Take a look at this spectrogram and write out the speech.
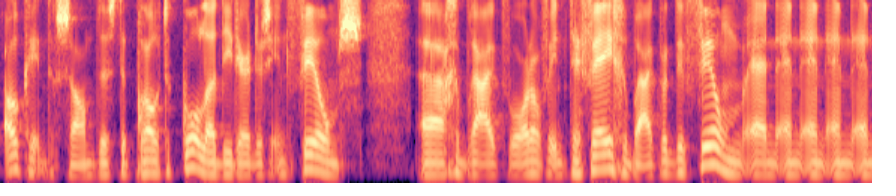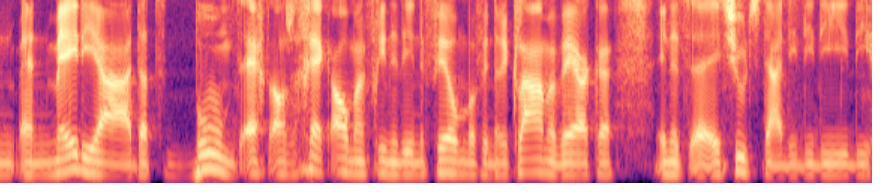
ook interessant. Dus de protocollen die er dus in films eh, gebruikt worden of in tv gebruikt wordt. De film en, en, en, en, en, en media, dat boomt echt als een gek. Al mijn vrienden die in de film of in de reclame werken, in het eh, in shoots, nou, die, die, die, die,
